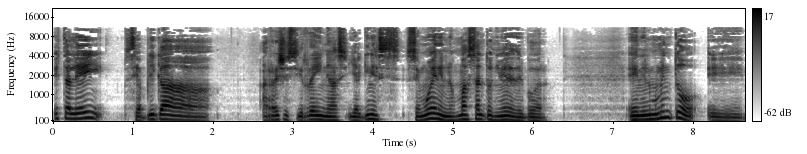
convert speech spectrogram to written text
esta ley se aplica a reyes y reinas y a quienes se mueven en los más altos niveles del poder. En el momento eh,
